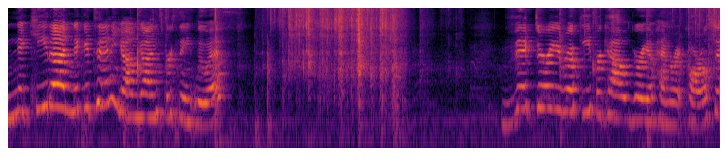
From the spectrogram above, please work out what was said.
Nikita Nikitin, Young Guns for St. Louis. Victory rookie for Calgary of Henrik Karlsson.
